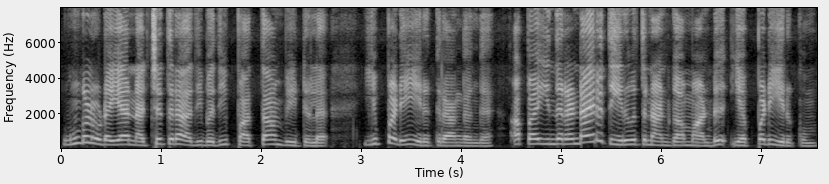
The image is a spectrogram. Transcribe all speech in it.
உங்களுடைய நட்சத்திர அதிபதி பத்தாம் வீட்டில் இப்படி இருக்கிறாங்கங்க. அப்போ இந்த ரெண்டாயிரத்தி இருபத்தி நான்காம் ஆண்டு எப்படி இருக்கும்?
